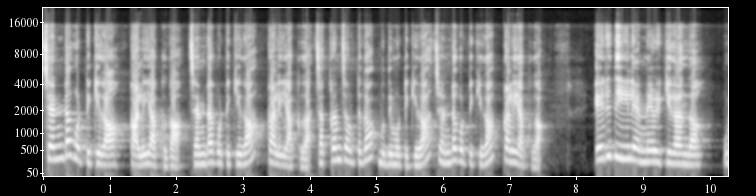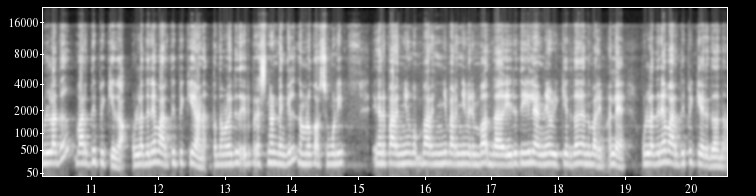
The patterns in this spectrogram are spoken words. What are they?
ചെണ്ട കൊട്ടിക്കുക കളിയാക്കുക. ചെണ്ട കൊട്ടിക്കുക കളിയാക്കുക. ചക്രം ചവിട്ടുക ബുദ്ധിമുട്ടിക്കുക. ചെണ്ട കൊട്ടിക്കുക കളിയാക്കുക. എരുതിയിൽ എണ്ണ ഒഴിക്കുക എന്താ? ഉള്ളത് വർദ്ധിപ്പിക്കുക ഉള്ളതിനെ വർദ്ധിപ്പിക്കുകയാണ്. അപ്പോൾ നമ്മളൊരു ഒരു പ്രശ്നം ഉണ്ടെങ്കിൽ നമ്മൾ കുറച്ചും കൂടി ഇങ്ങനെ പറഞ്ഞു പറഞ്ഞു പറഞ്ഞു വരുമ്പോൾ എന്താ എരുതിയിൽ എണ്ണ ഒഴിക്കരുത് എന്ന് പറയും അല്ലേ? ഉള്ളതിനെ വർദ്ധിപ്പിക്കരുത് എന്ന്.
